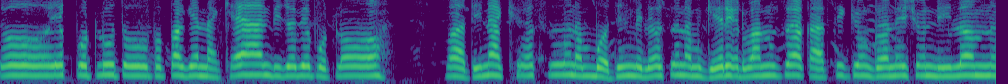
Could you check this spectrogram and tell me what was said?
તો એક પોટલું તો પપ્પા ઘેર નાખ્યા ને બીજો બે પોટલો વાટી નાખ્યો છું ને અમે બધી જ મેળ્યો છું ને અમે ઘેર હેડવાનું છે. કાર્તિક ગણેશ નીલમ ને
